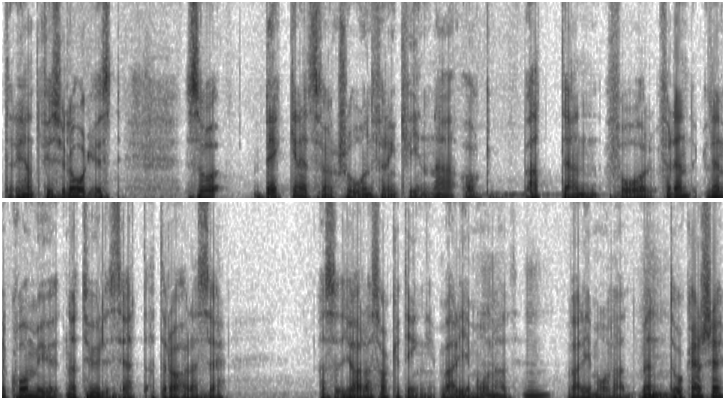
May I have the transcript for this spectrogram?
rent fysiologiskt. Så bäckenets funktion för en kvinna och att den får, för den, den kommer ju naturligt sett att röra sig. Alltså göra saker och ting varje månad. Mm. Varje månad. Men då kanske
